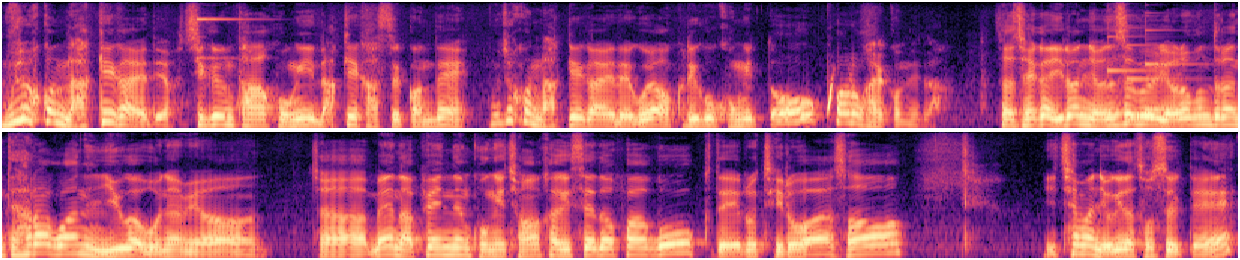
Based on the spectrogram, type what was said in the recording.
무조건 낮게 가야 돼요. 지금 다 공이 낮게 갔을 건데 무조건 낮게 가야 되고요. 그리고 공이 똑바로 갈 겁니다. 자 제가 이런 연습을 여러분들한테 하라고 하는 이유가 뭐냐면 자, 맨 앞에 있는 공이 정확하게 셋업하고 그대로 뒤로 와서 이 채만 여기다 뒀을 때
